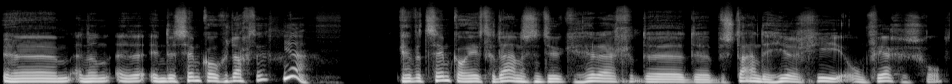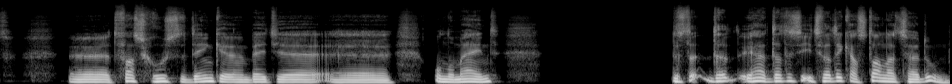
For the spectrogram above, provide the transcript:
Ehm, en dan eh, in de Semco-gedachte. Ja. Kijk, wat Semco heeft gedaan is natuurlijk heel erg de, de bestaande hiërarchie omvergeschopt. Eh het vastgeroeste denken een beetje eh ondermijnd. Dus dat, dat, ja, dat is iets wat ik als standaard zou doen.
